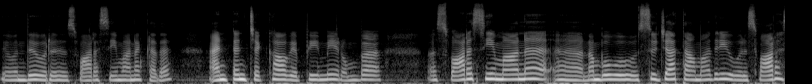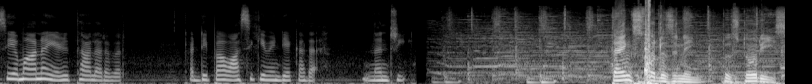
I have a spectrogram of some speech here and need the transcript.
இது வந்து ஒரு சுவாரஸ்யமான கதை. ஆண்டன் செக்காவ் எப்பயுமே ரொம்ப சுவாரஸ்யமான நம்ம சுஜாதா மாதிரி ஒரு சுவாரஸ்யமான எழுத்தாளர் அவர். கண்டிப்பாக வாசிக்க வேண்டிய கதை. நன்றி. Thanks for listening to stories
